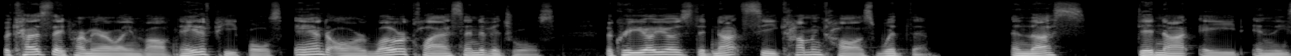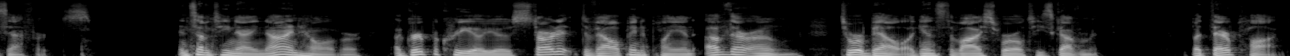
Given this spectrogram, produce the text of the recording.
because they primarily involved native peoples and are lower class individuals, the criollos did not see common cause with them, and thus did not aid in these efforts. In 1799, however, a group of criollos started developing a plan of their own to rebel against the viceroyalty's government, but their plot,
